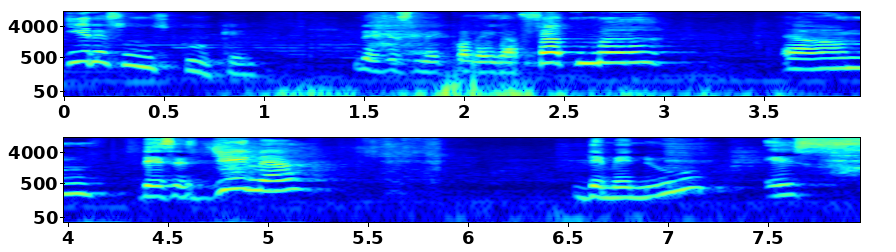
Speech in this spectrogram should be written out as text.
Hier is ons koeken. Dit is mijn collega Fatma. Um, dit Gina. De menu is...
